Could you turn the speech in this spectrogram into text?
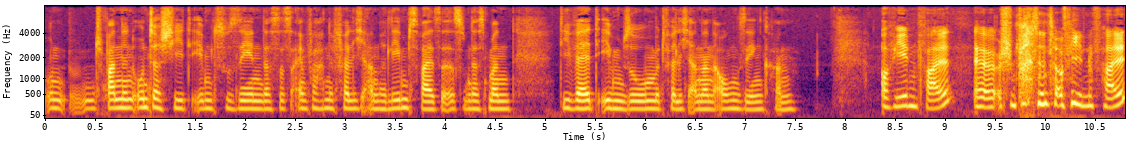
einen spannenden Unterschied eben zu sehen, dass es einfach eine völlig andere Lebensweise ist und dass man die Welt eben so mit völlig anderen Augen sehen kann. Auf jeden Fall. Äh, spannend auf jeden Fall.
